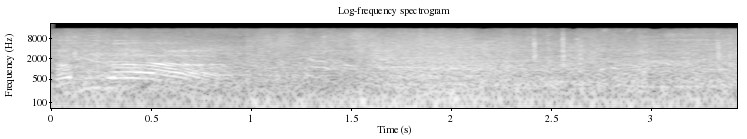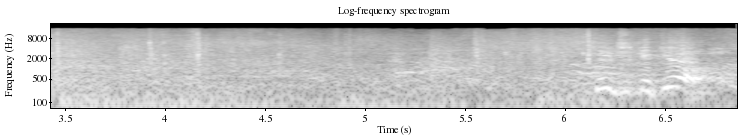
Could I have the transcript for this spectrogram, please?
갑니다. 길 줄게 뛰어.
